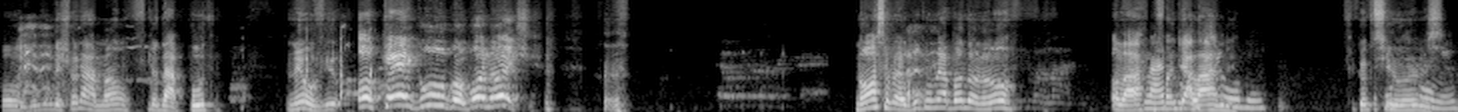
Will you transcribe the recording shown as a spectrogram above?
Porra, o Google deixou na mão, filho da puta. Nem ouviu. Ok, Google, boa noite. Nossa, velho, o Google me abandonou. Olá, tá Claro, falando de ficou com alarme. ciúme. Ficou com Ficou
